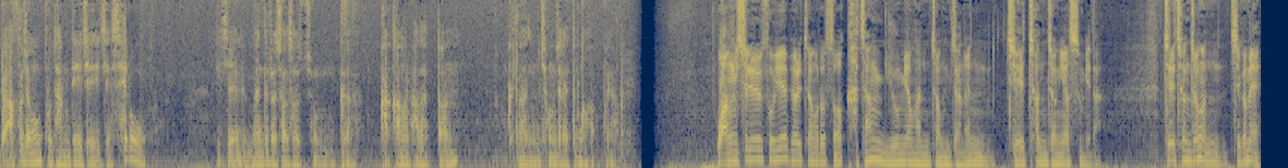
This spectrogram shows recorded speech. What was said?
그리고 압구정은 그 당대 이제 이제 새로 이제 만들어져서 좀 그 각광을 받았던 그러한 정자였던 것 같고요. 왕실 소유의 별장으로서 가장 유명한 정자는 제천정이었습니다. 제천정은 지금의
